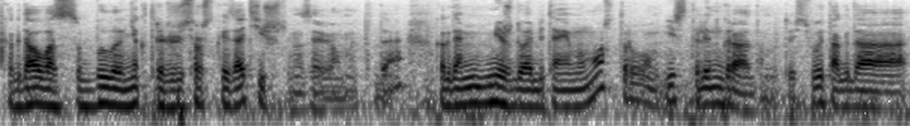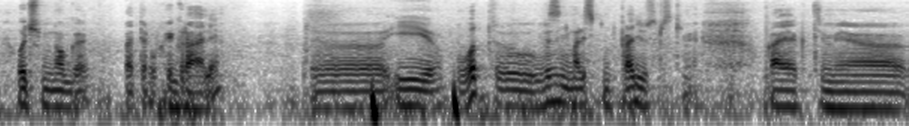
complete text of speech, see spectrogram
когда у вас было некоторое режиссерское затишье, назовем это, да, когда между обитаемым островом и Сталинградом. То есть вы тогда очень много, во-первых, играли, и вот вы занимались какими-то продюсерскими проектами.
